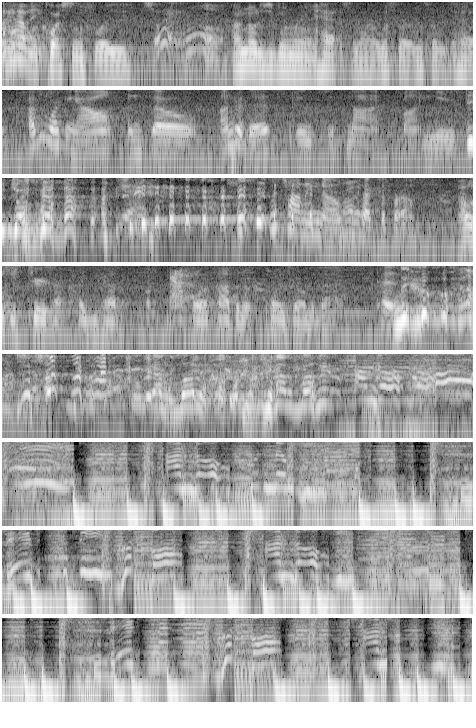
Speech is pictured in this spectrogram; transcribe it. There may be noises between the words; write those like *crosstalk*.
I have a question for you. Sure. Oh. I noticed you've been wearing hats a lot. What's up? What's up with the hat? I've been working out, and so under this is just not fun. Lou. *laughs* Yeah. just trying to, you know, protect the fro. I was just curious how, how you have an afro on the top and a ponytail on the back. Because *laughs* you got a mullet. You got a mullet. I know, I know good memories. Baby, to be good baby, good for. I know good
